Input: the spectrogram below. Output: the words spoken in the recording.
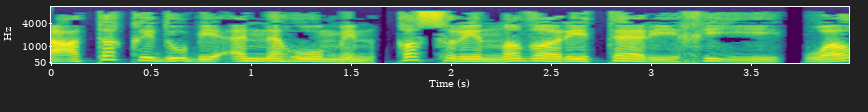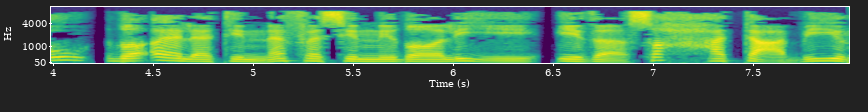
أعتقد بأنه من قصر النظر التاريخي و ضآلة النفس النضالي إذا صح التعبير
